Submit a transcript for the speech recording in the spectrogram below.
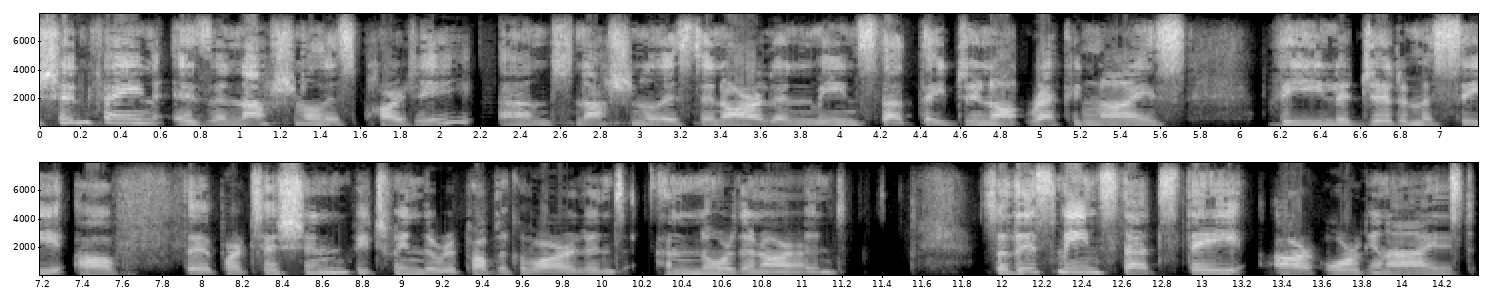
Sinn Féin is a nationalist party, and nationalist in Ireland means that they do not recognise the legitimacy of the partition between the Republic of Ireland and Northern Ireland. So this means that they are organised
